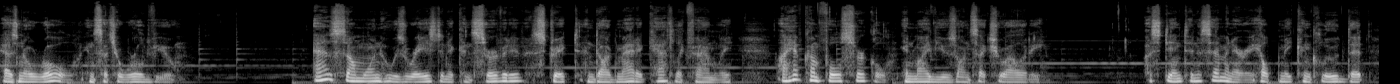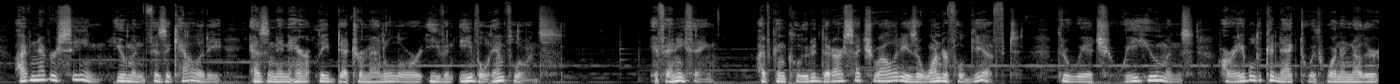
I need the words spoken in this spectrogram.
has no role in such a worldview. As someone who was raised in a conservative, strict, and dogmatic Catholic family, I have come full circle in my views on sexuality. A stint in a seminary helped me conclude that I've never seen human physicality as an inherently detrimental or even evil influence. If anything, I've concluded that our sexuality is a wonderful gift through which we humans are able to connect with one another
